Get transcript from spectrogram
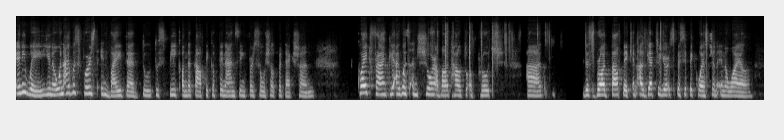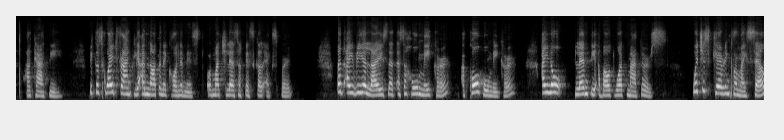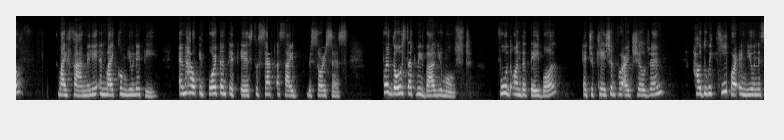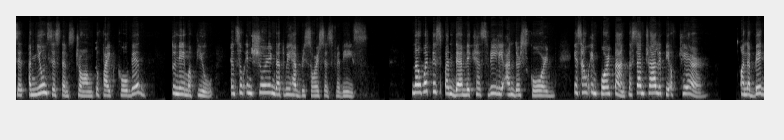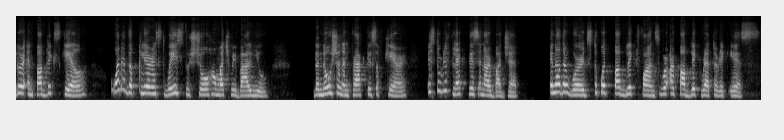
Anyway, you know, when I was first invited to, to speak on the topic of financing for social protection, quite frankly, I was unsure about how to approach uh, this broad topic. And I'll get to your specific question in a while, uh, Kathy. Because quite frankly, I'm not an economist or much less a fiscal expert. But I realized that as a homemaker, a co-homemaker, I know plenty about what matters, which is caring for myself, my family, and my community, and how important it is to set aside resources for those that we value most. Food on the table, education for our children, how do we keep our immune, immune system strong to fight COVID, to name a few. And so ensuring that we have resources for these. Now, what this pandemic has really underscored is how important the centrality of care. On a bigger and public scale, one of the clearest ways to show how much we value the notion and practice of care is to reflect this in our budget. In other words, to put public funds where our public rhetoric is.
